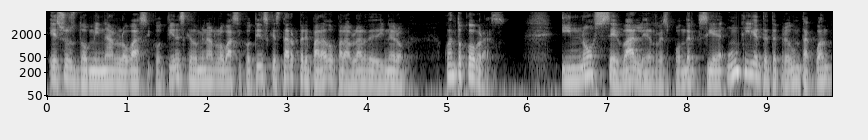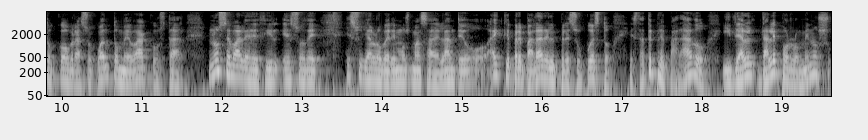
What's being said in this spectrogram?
Eso es dominar lo básico, tienes que dominar lo básico, tienes que estar preparado para hablar de dinero. ¿Cuánto cobras? Y no se vale responder si un cliente te pregunta cuánto cobras o cuánto me va a costar, no se vale decir eso de eso ya lo veremos más adelante o hay que preparar el presupuesto. Estate preparado y dale, por lo menos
